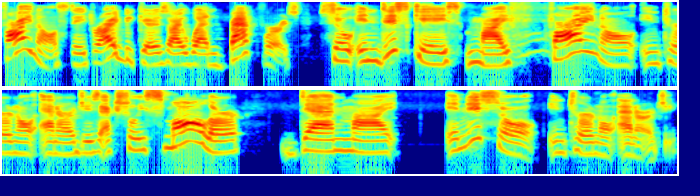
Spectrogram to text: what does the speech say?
final state right because i went backwards so in this case my final internal energy is actually smaller than my initial internal energy.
